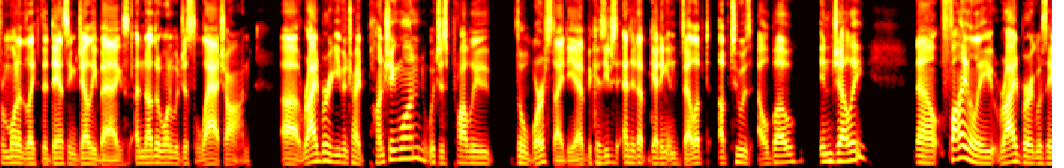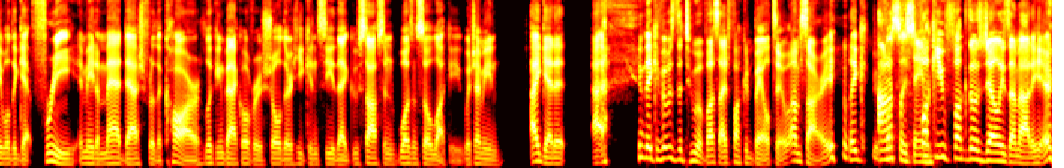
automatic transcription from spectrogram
from one of the, like the dancing jelly bags, another one would just latch on. Uh, Rydberg even tried punching one, which is probably the worst idea because he just ended up getting enveloped up to his elbow in jelly. Now, finally, Rydberg was able to get free and made a mad dash for the car. Looking back over his shoulder, he can see that Gustafsson wasn't so lucky, which I mean, I get it. I, Nick, if it was the two of us, I'd fucking bail too. I'm sorry. Like, Honestly, fuck, same. fuck you, fuck those jellies. I'm out of here.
